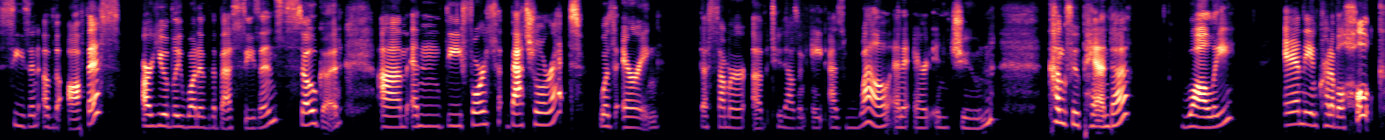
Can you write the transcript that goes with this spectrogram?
season of The Office, arguably one of the best seasons. So good. Um, and the fourth Bachelorette was airing the summer of 2008 as well, and it aired in June. Kung Fu Panda, WALL-E, and The Incredible Hulk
